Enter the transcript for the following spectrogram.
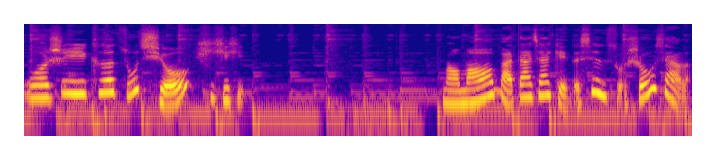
我是一颗足球。”嘿嘿嘿。毛毛把大家给的线索收下了，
